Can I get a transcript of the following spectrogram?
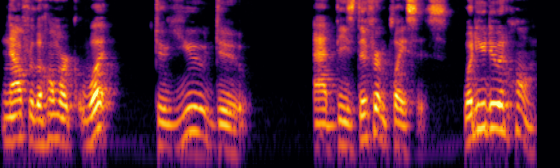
now for the homework. What do you do at these different places? What do you do at home?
